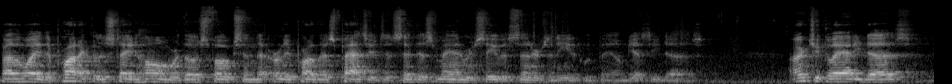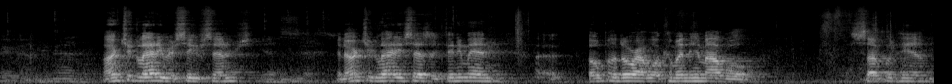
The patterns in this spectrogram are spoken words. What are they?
By the way, the prodigal that stayed home were those folks in the early part of this passage that said, This man receiveth sinners and eateth with them. Yes, he does. Aren't you glad he does? Amen. Aren't you glad he receives sinners? And aren't you glad he says, If any man uh, open the door, I will come into him, I will sup with him,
